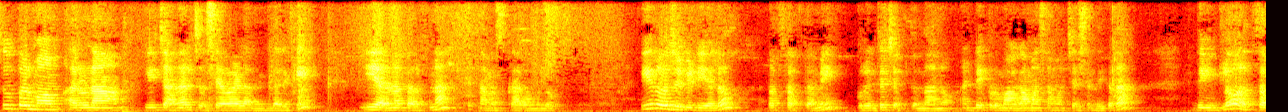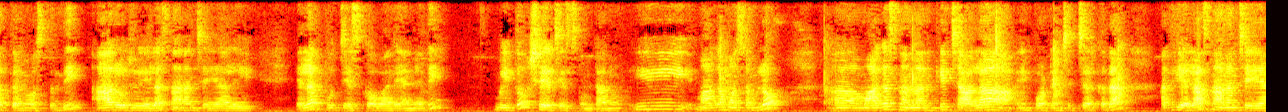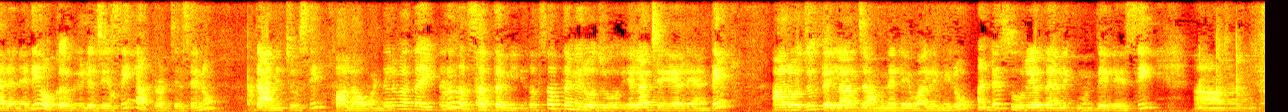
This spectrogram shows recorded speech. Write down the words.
Super mom అరుణ ఈ channel చూసే వాళ్ళందరికీ ఈ అరుణ తరఫున నమస్కారములు. ఈ రోజు వీడియోలో రథసప్తమి గురించి చెప్తున్నాను. అంటే ఇప్పుడు మాఘమాసం వచ్చేసింది కదా దీంట్లో రథసప్తమి వస్తుంది. ఆ రోజు ఎలా స్నానం చేయాలి ఎలా పూజ చేసుకోవాలి అనేది మీతో షేర్ చేసుకుంటాను. ఈ మాఘమాసంలో మాఘ స్నానానికి చాలా ఇంపార్టెన్స్ ఇచ్చారు కదా అది ఎలా స్నానం చేయాలి అనేది ఒక వీడియో చేసి అప్లోడ్ చేశాను. దాన్ని చూసి ఫాలో అవ్వండి. తర్వాత ఇప్పుడు రథసప్తమి. రథసప్తమి రోజు ఎలా చేయాలి అంటే ఆ రోజు తెల్లారుజామునే లేవాలి మీరు. అంటే సూర్యోదయానికి ముందే లేచి ఆ,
